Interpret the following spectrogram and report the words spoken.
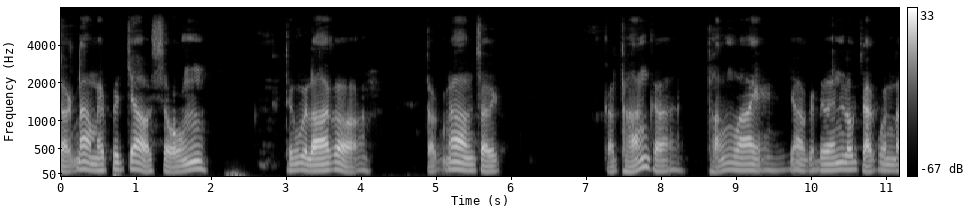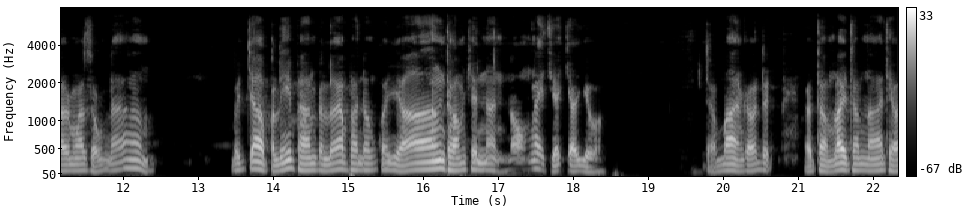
ตักน้ำให้พระเจ้าสงถึงเวลาก็ตักน้ำใส่ กระถางกับถังไว้เจ้าก็เดินลงจากบนไดมาส่งน้ำพระเจ้าปริพานไปแล้วพนมก็ยังทำเช่นนั้นน้องให้เสียใจอยู่ชาวบ้านเขาเราทำไรทำนาแถว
